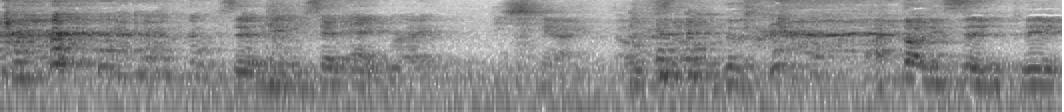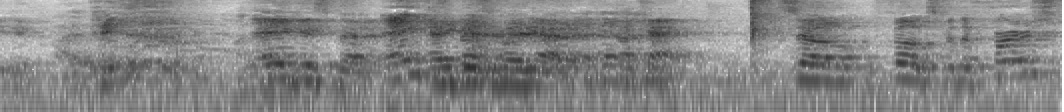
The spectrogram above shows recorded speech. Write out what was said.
You said, you said egg, right? yeah, I hope so. I thought he said pig. Pig? Egg is better. Egg, Egg is is way better. better. Okay. So, folks, for the first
